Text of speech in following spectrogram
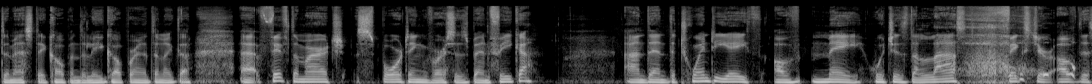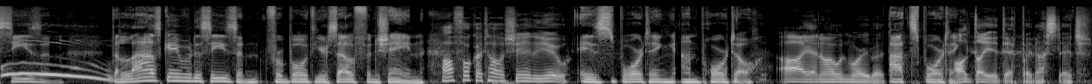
domestic cup and the league cup or anything like that. Uh, Fifth of March, Sporting versus Benfica. And then the 28th of May, which is the last fixture of the season, the last game of the season for both yourself and Shane Oh fuck! I thought Shane and you. is Sporting and Porto Ah, yeah, no, I wouldn't worry about that. at Sporting. I'll die a death by that stage.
